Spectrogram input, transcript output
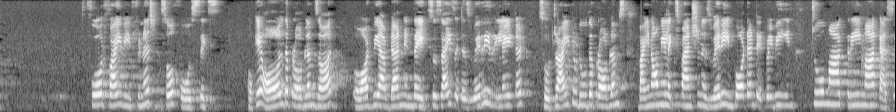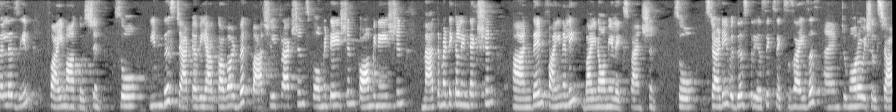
4 5 we finished so 4 6 okay all the problems are what we have done in the exercise. It is very related. So try to do the problems. Binomial expansion is very important. It will be in 2 mark 3 mark as well as in 5 mark question. So in this chapter we have covered with partial fractions permutation combination mathematical induction and then finally binomial expansion so study with this three or six exercises and tomorrow we shall start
